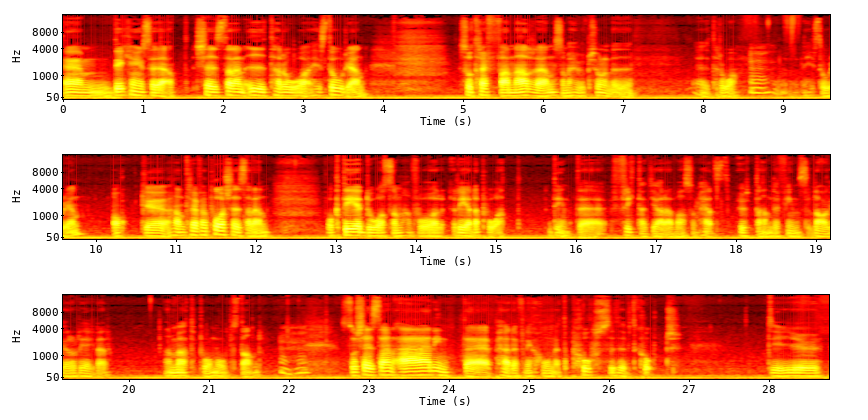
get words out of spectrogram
Ehm, det kan ju säga att kejsaren i tarothistorien så träffar narren som är huvudpersonen i, i tarot Mm. Och eh, han träffar på kejsaren och det är då som han får reda på att det inte är fritt att göra vad som helst utan det finns lagar och regler. Han möter på motstånd. Mhm. Så kejsaren är inte per definition ett positivt kort. Det är ju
